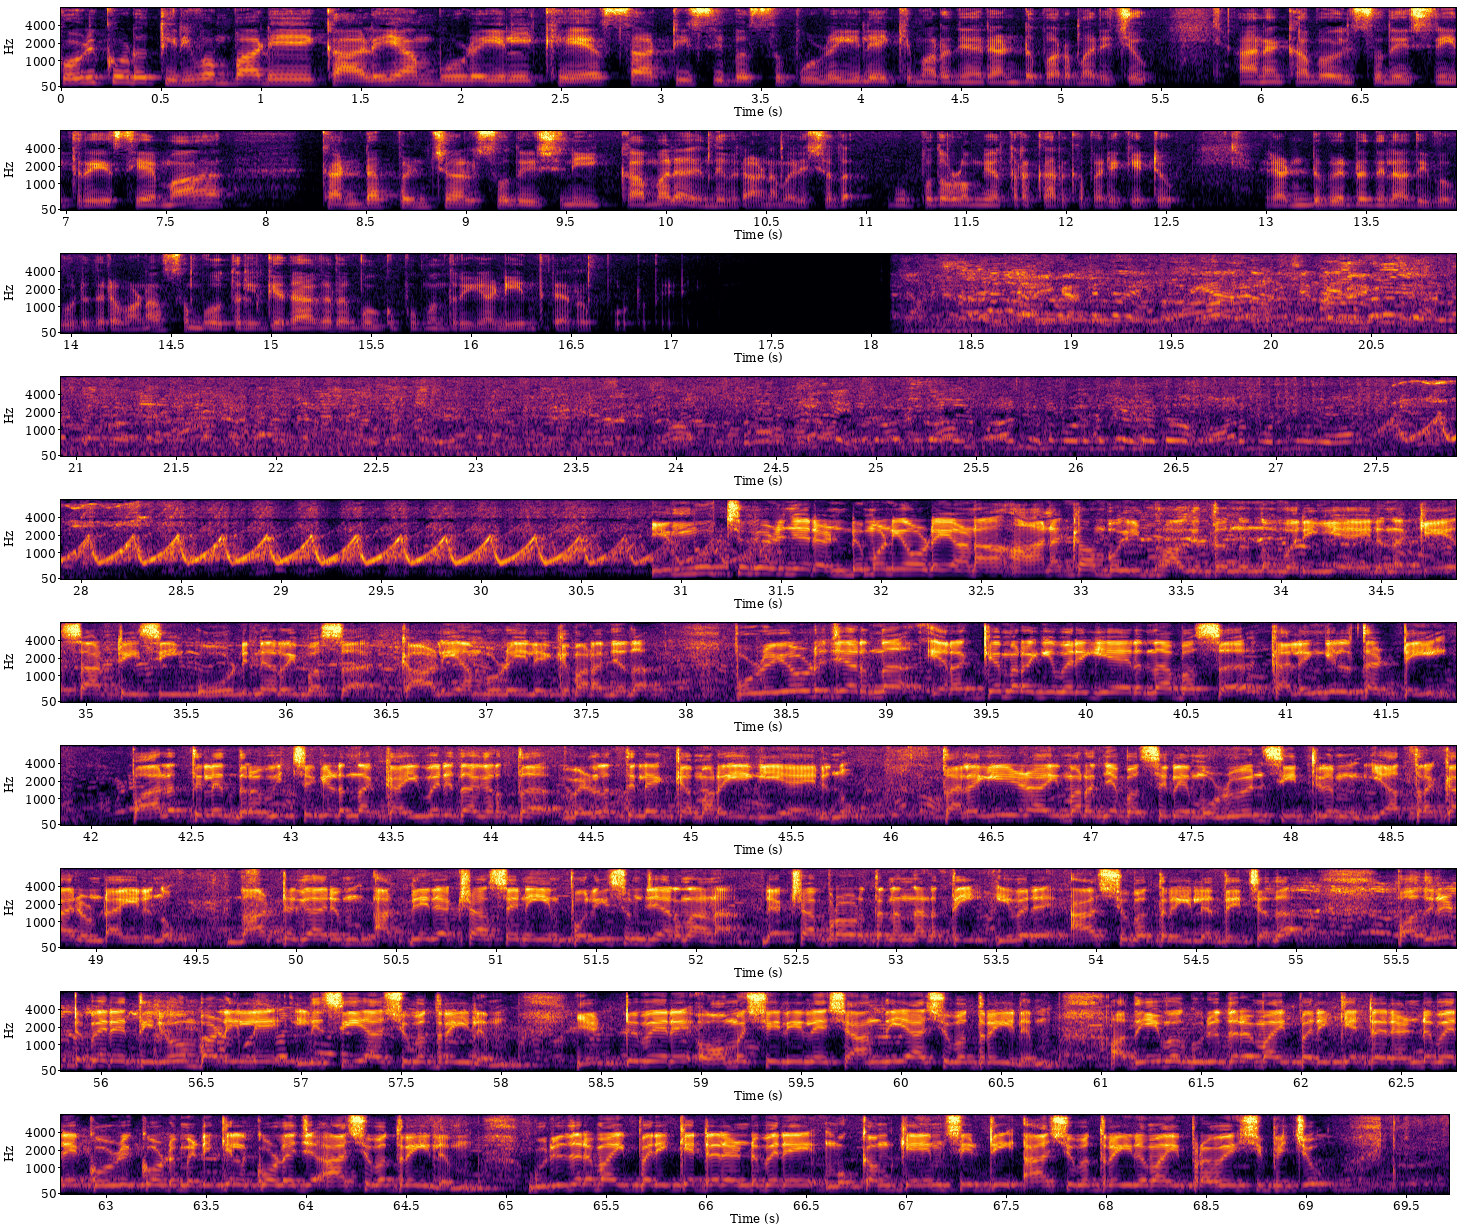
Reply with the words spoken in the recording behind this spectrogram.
Kozhikode Thiruvambady കാളിയാമ്പുഴയിൽ K S R T C bus പുഴയിലേക്ക് മറിഞ്ഞ് രണ്ടു പേർ മരിച്ചു. ആനക്കാബോയിൽ സ്വദേശിനി ത്രേസ്യമ്മ കണ്ടപ്പൻചാൾ സ്വദേശിനി കമല എന്നിവരാണ് മരിച്ചത്. മുപ്പതോളം യാത്രക്കാർക്ക് പരിക്കേറ്റു. രണ്ടുപേരുടെ നില അതീവ ഗുരുതരമാണ്. സംഭവത്തിൽ ഗതാഗത വകുപ്പ് മന്ത്രി അടിയന്തര റിപ്പോർട്ട് തേടി. ഇന്ന് ഉച്ച കഴിഞ്ഞ് രണ്ടു മണിയോടെയാണ് ആനക്കാമ്പുയിൽ ഭാഗത്ത് നിന്നും വരികയായിരുന്ന K S R T C ordinary bus കാളിയാമ്പുഴയിലേക്ക് മറഞ്ഞത്. പുഴയോട് ചേർന്ന് ഇറക്കമിറങ്ങി വരികയായിരുന്ന ബസ് കലങ്കിൽ തട്ടി പാലത്തിലെ ദ്രവിച്ചു കിടന്ന കൈവരി തകർത്ത് വെള്ളത്തിലേക്ക് മറിയുകയായിരുന്നു. തലകീഴായി മറിഞ്ഞ ബസ്സിലെ മുഴുവൻ സീറ്റിലും യാത്രക്കാരുണ്ടായിരുന്നു. നാട്ടുകാരും അഗ്നിരക്ഷാസേനയും പോലീസും ചേർന്നാണ് രക്ഷാപ്രവർത്തനം നടത്തി ഇവരെ ആശുപത്രിയിൽ എത്തിച്ചത് പതിനെട്ട് പേരെ തിരുവമ്പാടിയിലെ ലിസി ആശുപത്രിയിലും എട്ടുപേരെ ഓമശ്ശേരിയിലെ ശാന്തി ആശുപത്രിയിലും അതീവ ഗുരുതരമായി പരിക്കേറ്റ രണ്ടുപേരെ കോഴിക്കോട് മെഡിക്കൽ കോളേജ് ആശുപത്രിയിലും ഗുരുതരമായി പരിക്കേറ്റ രണ്ടുപേരെ Mukkam K M C T ആശുപത്രിയിലുമായി പ്രവേശിപ്പിച്ചു.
